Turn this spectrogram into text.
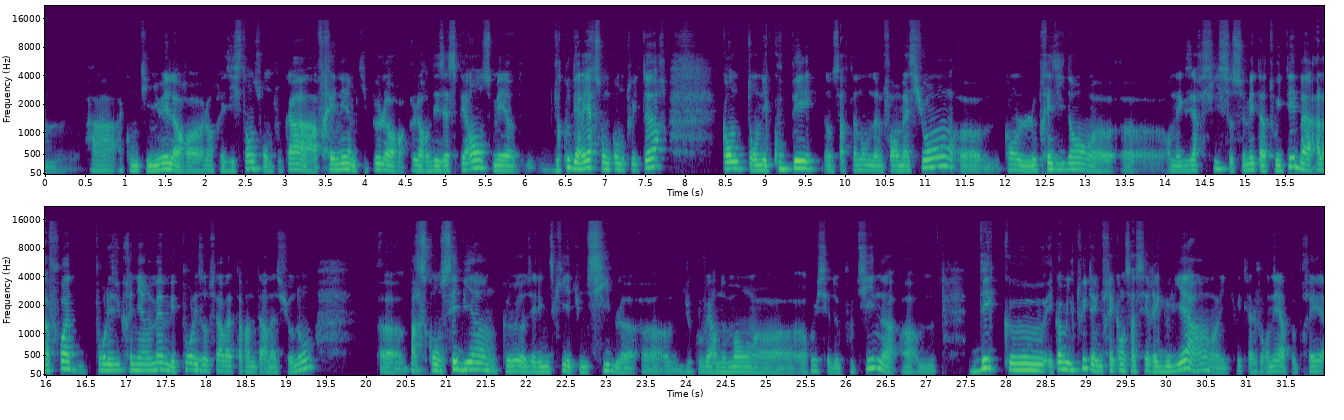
continuer leur, leur, résistance ou en tout cas à freiner un petit peu leur, leur désespérance. Mais euh, du coup, derrière son compte Twitter, quand on est coupé d'un certain nombre d'informations, euh, quand le président euh, euh, en exercice se met à tweeter, bah, à la fois pour les Ukrainiens eux-mêmes, mais pour les observateurs internationaux, parce qu'on sait bien que Zelensky est une cible du gouvernement russe et de Poutine, dès que, et comme il tweet à une fréquence assez régulière, hein, il tweet la journée à peu près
